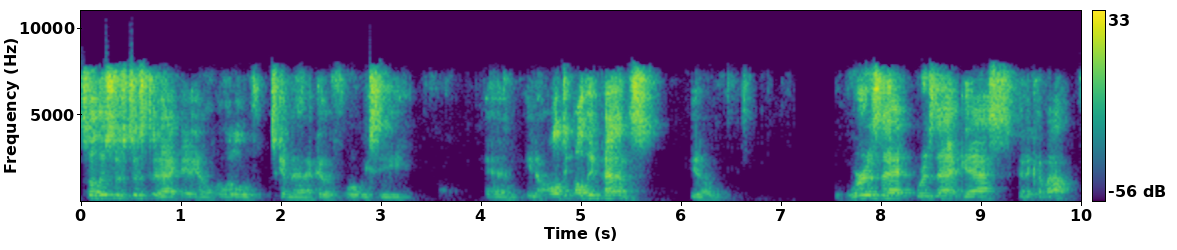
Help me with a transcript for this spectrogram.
So this is just, uh, you know, a little schematic of what we see. And, you know, all, all depends, you know, where is that, where's that gas gonna come out?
